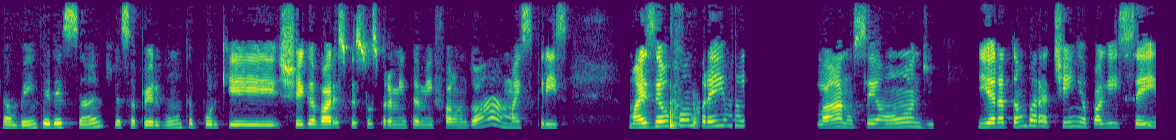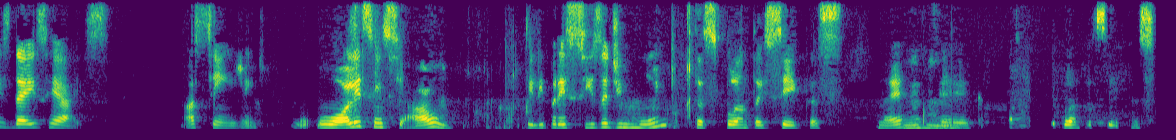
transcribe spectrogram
Também interessante essa pergunta, porque chega várias pessoas para mim também falando: ah, mas Cris, mas eu comprei uma lá, não sei aonde, e era tão baratinho, eu paguei 6, 10 reais. Assim, gente, o óleo essencial, ele precisa de muitas plantas secas, né? Uhum. É, plantas secas,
